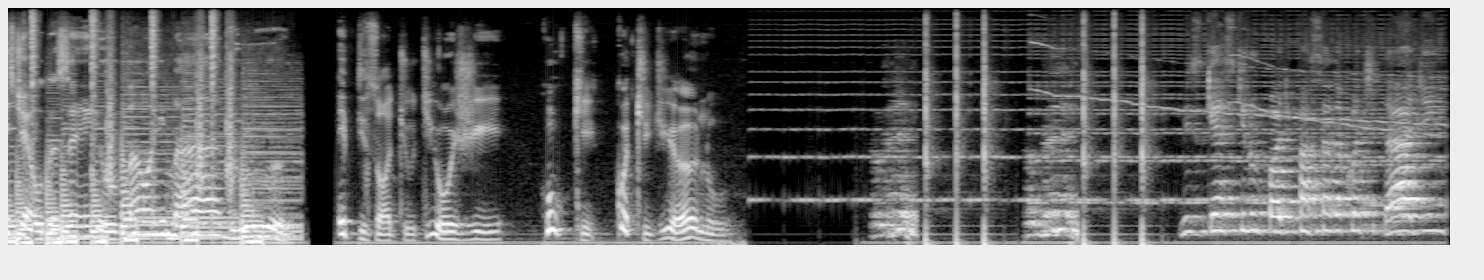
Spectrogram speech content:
Este é o desenho mal animado. Episódio de hoje: Hulk cotidiano. Não esquece que não pode passar da quantidade, hein?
